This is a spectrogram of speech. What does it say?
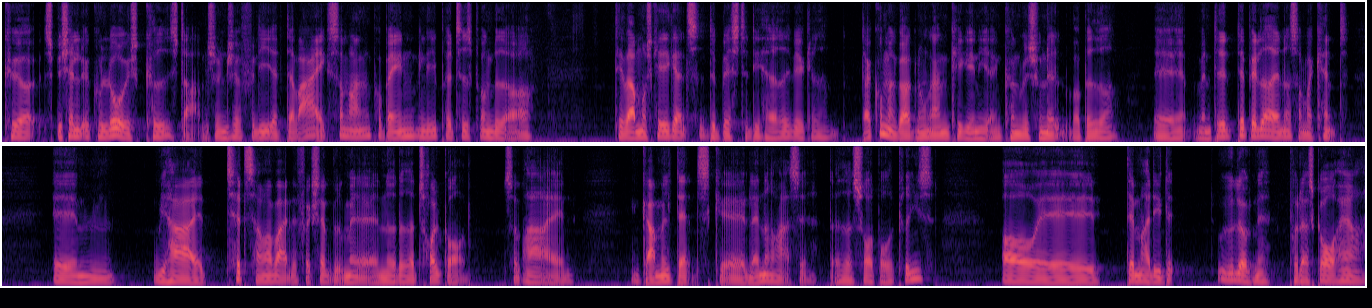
køre specielt økologisk kød i starten, synes jeg, fordi at der var ikke så mange på banen lige på et tidspunkt, og det var måske ikke altid det bedste, de havde i virkeligheden. Der kunne man godt nogle gange kigge ind i, at en konventionel var bedre. Øh, men det, det billede har ændret sig markant. Øh, vi har et tæt samarbejde for eksempel med noget, der hedder Troldgård, som har en, en gammel dansk øh, landrace, der hedder sortbrød gris. Og øh, dem har de udelukkende på deres gård her,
